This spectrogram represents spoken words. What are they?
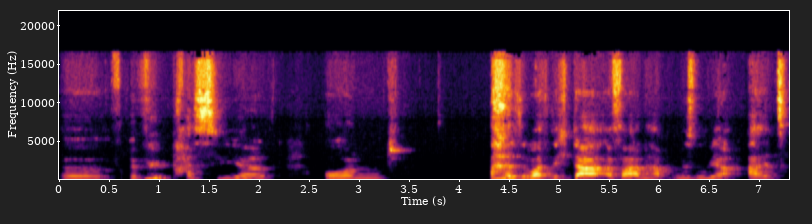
äh, Revue passiert und also was ich da erfahren habe, müssen wir als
